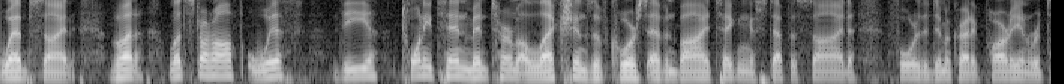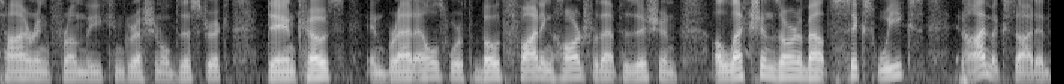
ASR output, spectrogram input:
website. But let's start off with the 2010 midterm elections. Of course, Evan Bayh taking a step aside for the Democratic Party and retiring from the congressional district. Dan Coats and Brad Ellsworth both fighting hard for that position. Elections are in about six weeks, and I'm excited.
